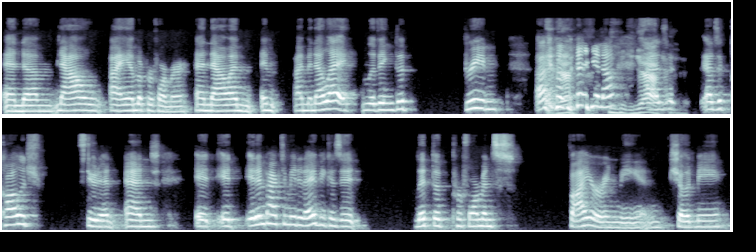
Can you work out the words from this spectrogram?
and um, now I am a performer, and now I'm in, I'm in LA, living the dream. Yeah. you know, yeah. as a, as a college student, and it it it impacted me today because it lit the performance fire in me and showed me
